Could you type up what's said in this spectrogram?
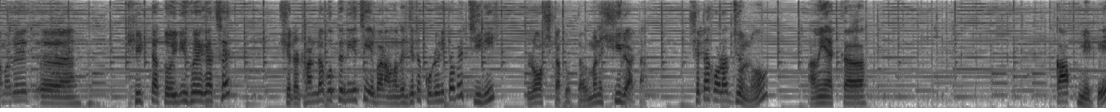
আমাদের ক্ষীরটা তৈরি হয়ে গেছে, সেটা ঠান্ডা করতে দিয়েছি, এবার আমাদের যেটা করে নিতে হবে চিনি, রসটা করতে হবে মানে শিরাটা। সেটা করার জন্য আমি একটা কাপ মেপে,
